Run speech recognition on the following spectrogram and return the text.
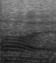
大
